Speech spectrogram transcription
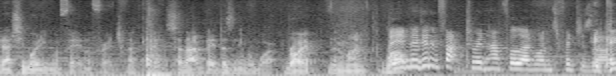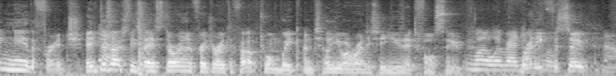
It actually won't even fit in the fridge. okay. So that bit doesn't even work. Right, never mind. They, Well- didn't, they didn't factor in how full everyone's fridges It came near the fridge. It does actually say store in the refrigerator for up to one week until you are ready to use it for soup. well, we're ready. Ready for soup. now.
